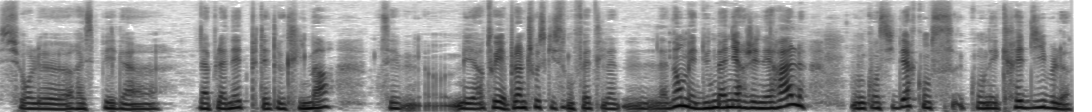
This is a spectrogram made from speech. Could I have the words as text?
sur le respect de la, la planète, peut-être le climat. Mais en tout cas, il y a plein de choses qui sont faites là-dedans, mais d'une manière générale, on considère qu'on qu'on est crédible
